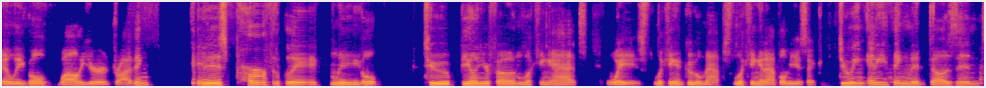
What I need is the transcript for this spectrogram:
illegal while you're driving. It is perfectly legal to be on your phone looking at Waze, looking at Google Maps, looking at Apple Music, doing anything that doesn't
